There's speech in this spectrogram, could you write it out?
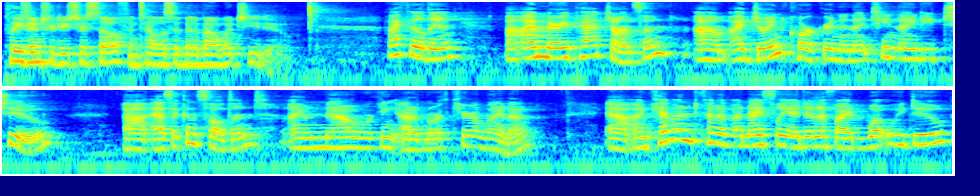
please introduce yourself and tell us a bit about what you do. Hi, Fielding. Uh, I'm Mary Pat Johnson. Um, I joined Corcoran in 1992 uh, as a consultant. I am now working out of North Carolina. Uh, and Kevin kind of nicely identified what we do.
